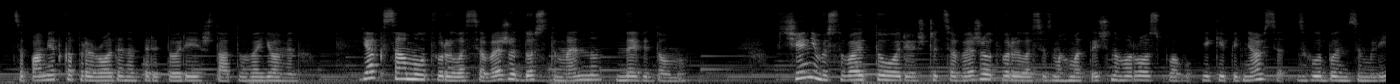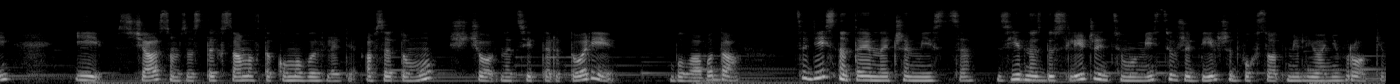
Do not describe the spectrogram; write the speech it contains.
– це пам'ятка природи на території штату Вайомінг. Як саме утворилася вежа, достеменно невідомо. Вчені висувають теорію, що ця вежа утворилася з магматичного розплаву, який піднявся з глибин землі і з часом застиг саме в такому вигляді, а все тому, що на цій території була вода. Це дійсно таємниче місце. Згідно з досліджень, цьому місцю вже більше 200 мільйонів років.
